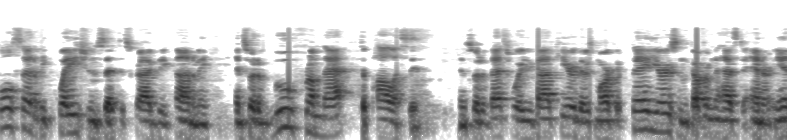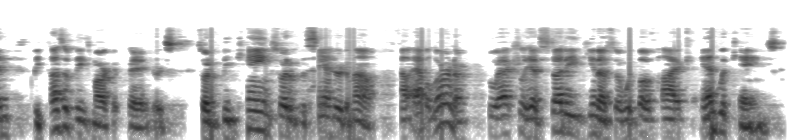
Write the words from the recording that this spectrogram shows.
full set of equations that describe the economy, and sort of move from that to policy. And sort of that's where you got here. There's market failures, and the government has to enter in because of these market failures. Sort of became sort of the standard amount. Now, Abba Lerner, who actually had studied, you know, so with both Hayek and with Keynes,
